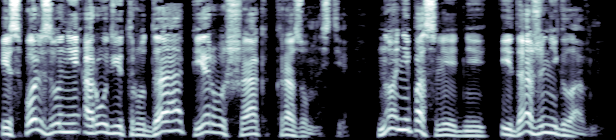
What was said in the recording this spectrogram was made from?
Использование орудий труда — первый шаг к разумности, но не последний и даже не главный.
